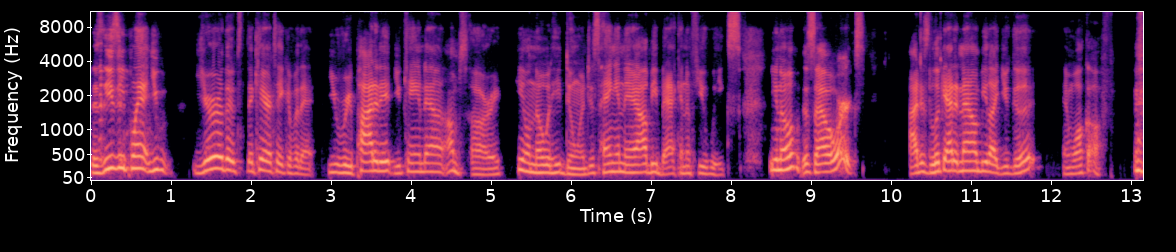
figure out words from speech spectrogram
the ZZ plant, you you're the, the caretaker for that. You repotted it, you came down. I'm sorry. He don't know what he's doing. Just hang in there. I'll be back in a few weeks. You know, that's how it works. I just look at it now and be like, you good? And walk off Do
